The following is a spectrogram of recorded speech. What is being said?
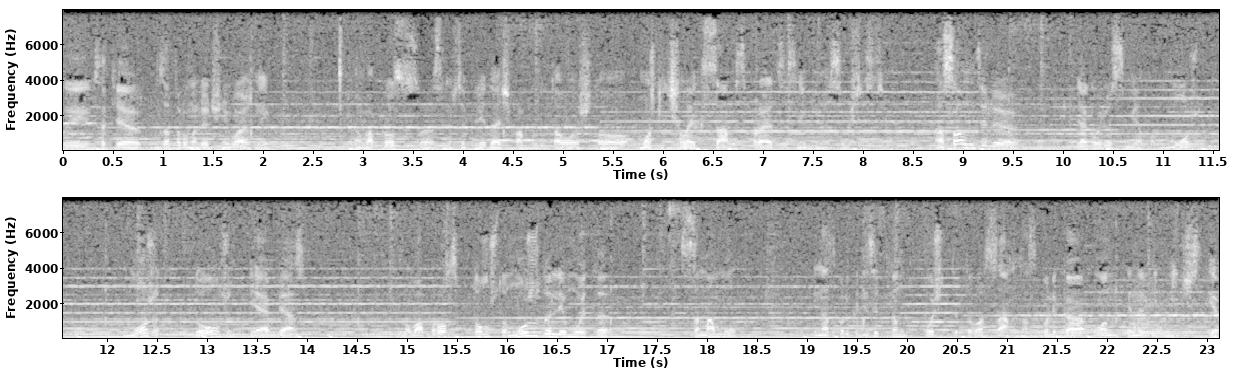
Вы, кстати, затронули очень важный вопрос в смысле передачи по поводу того, что может ли человек сам справиться с некими сущностями. На самом деле, я говорю смело, может. Может, должен и обязан. Но вопрос в том, что нужно ли ему это самому. И насколько действительно он хочет этого сам. Насколько он энергетически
